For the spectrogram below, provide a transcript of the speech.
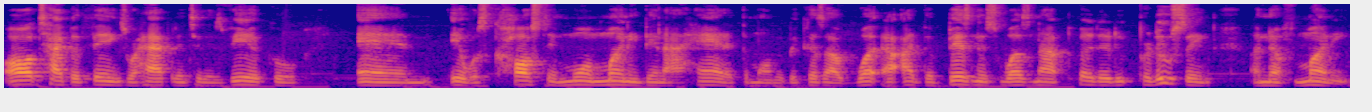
All type of things were happening to this vehicle and was costing more money than I had at the moment because I what I, the business was not producing enough money.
